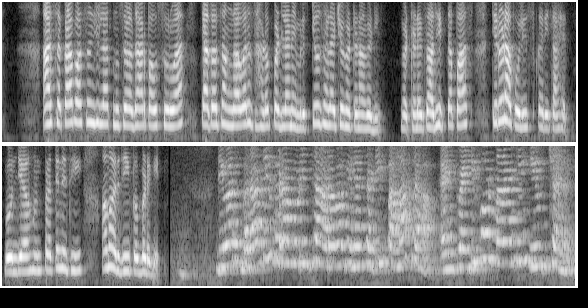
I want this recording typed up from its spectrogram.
आज सकाळपासून जिल्ह्यात मुसळधार पाऊस सुरू आहे. त्यातच अंगावर झाडं पडल्याने मृत्यू झाल्याची घटना घडली. घटनेचा अधिक तपास तिरोडा पोलीस करीत आहेत. गोंदियाहून प्रतिनिधी अमरदीप बडगे. दिवसभरातील घडामोडींचा आढावा घेण्यासाठी पाहत रहा N twenty four Marathi news channel.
